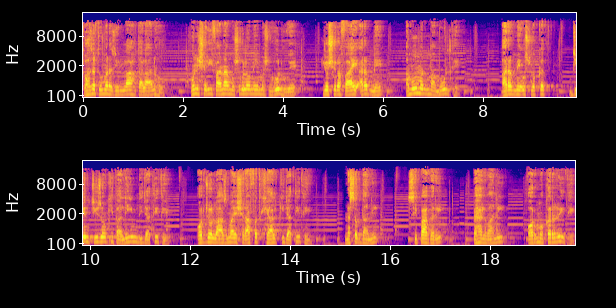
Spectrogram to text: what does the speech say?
تو حضرت عمر رضی اللہ تعالیٰ عنہ ان شریفانہ مشغلوں میں مشغول ہوئے جو شرفائے عرب میں عموماً معمول تھے۔ عرب میں اس وقت جن چیزوں کی تعلیم دی جاتی تھی اور جو لازمہ شرافت خیال کی جاتی تھی نصب دانی سپاہ گری پہلوانی اور مقرری تھی۔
